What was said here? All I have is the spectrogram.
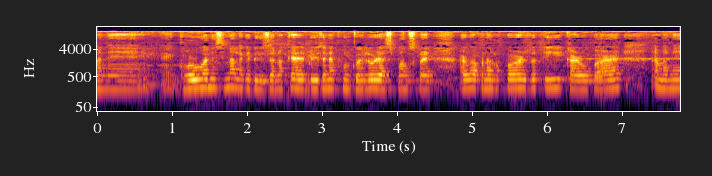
মানে ঘৰুৱা নিচিনা লাগে দুইজনকে দুইজনে ফোন কৰিলেও ৰেচপন্স কৰে। আৰু আপোনালোকৰ যদি কাৰোবাৰ মানে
